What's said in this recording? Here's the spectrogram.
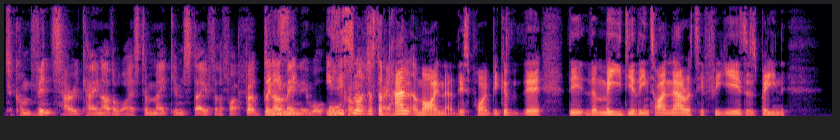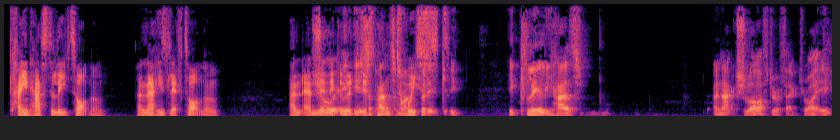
to convince Harry Kane otherwise to make him stay for the fight. But, but you know what I mean? It, is this not just a pantomime again. at this point? Because the, the the media, the entire narrative for years has been Kane has to leave Tottenham, and now he's left Tottenham, and and sure, then they're going to just a pantomime, twist. but it, it, it clearly has an actual after effect, right? It,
